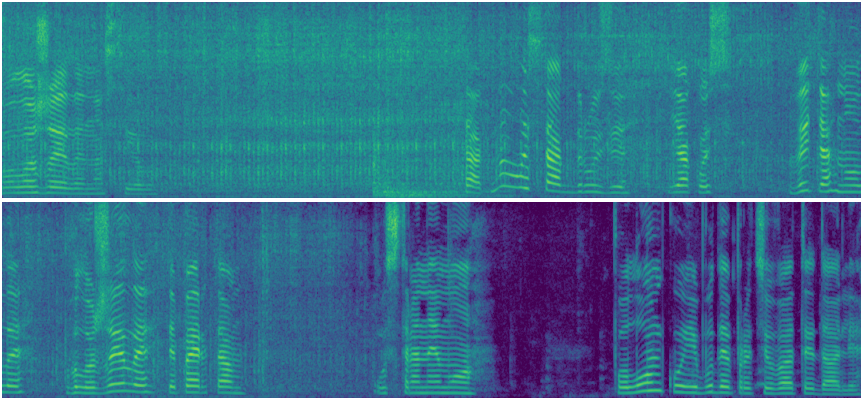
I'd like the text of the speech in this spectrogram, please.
Положили на силу. Так, ну ось так, друзі. Якось витягнули, положили. Тепер там устранимо поломку і буде працювати далі.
